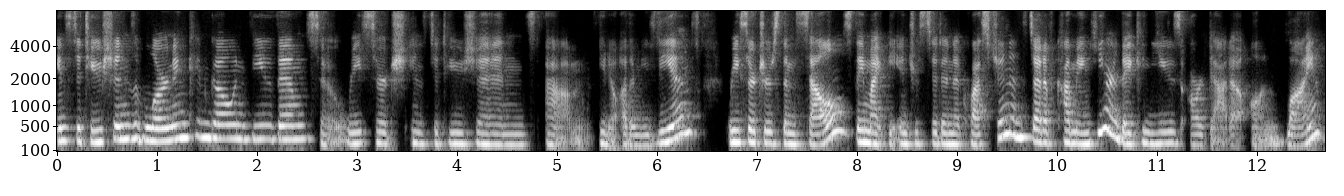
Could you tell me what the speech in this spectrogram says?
institutions of learning can go and view them. So research institutions, um, you know, other museums, researchers themselves, they might be interested in a question. Instead of coming here, they can use our data online,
